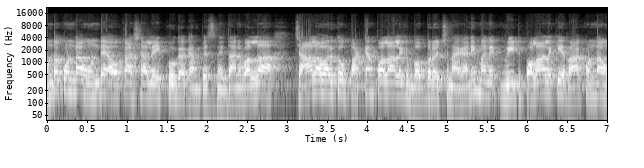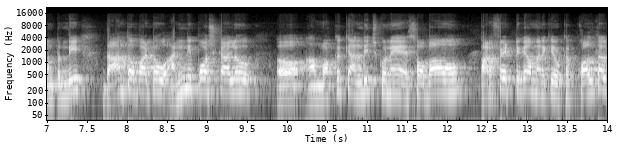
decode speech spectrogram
ఉండకుండా ఉండే అవకాశాలే ఎక్కువగా కనిపిస్తున్నాయి. దానివల్ల చాలా వరకు పక్కన పొలాలకి బొబ్బర్ వచ్చినా కానీ మన వీటి పొలాలకి రాకుండా ఉంటుంది. దాంతోపాటు అన్ని పోషకాలు ఆ మొక్కకి అందించుకునే స్వభావం పర్ఫెక్ట్గా మనకి ఒక కొలతల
